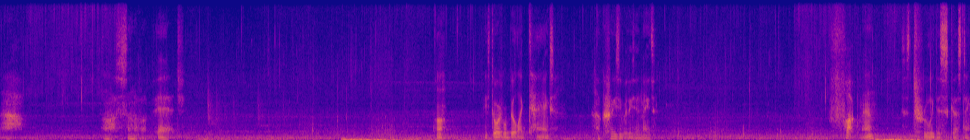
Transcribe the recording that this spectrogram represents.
Ah. Oh, son of a bitch. Huh. These doors were built like tanks. How crazy were these inmates? Fuck, man. This is truly disgusting.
